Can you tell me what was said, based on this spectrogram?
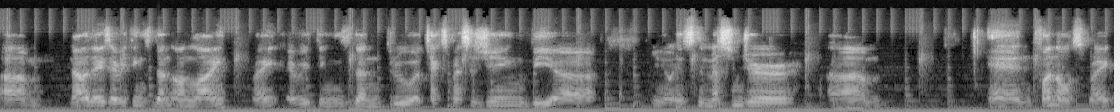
Um, nowadays everything's done online right? Everything's done through a text messaging via you know instant messenger um, and funnels right?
